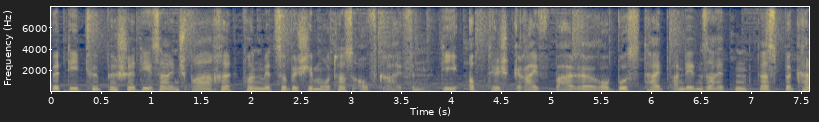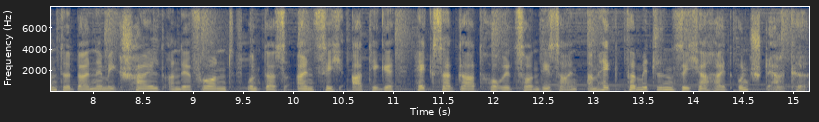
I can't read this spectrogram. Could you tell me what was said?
wird die typische Designsprache von Mitsubishi Motors aufgreifen. Die optisch greifbare Robustheit an den Seiten, das bekannte Dynamic Shield an der Front und das einzigartige Hexagard Horizon Design am Heck vermitteln Sicherheit und Stärke.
